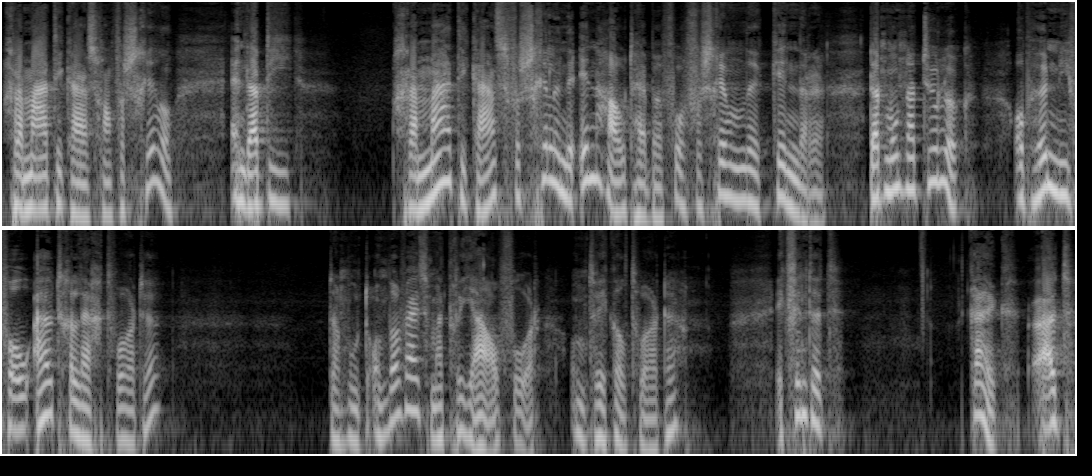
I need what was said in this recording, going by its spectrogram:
grammatica's van verschil. En dat die grammatica's verschillende inhoud hebben voor verschillende kinderen. Dat moet natuurlijk op hun niveau uitgelegd worden. Daar moet onderwijsmateriaal voor ontwikkeld worden. Ik vind het, kijk, uit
